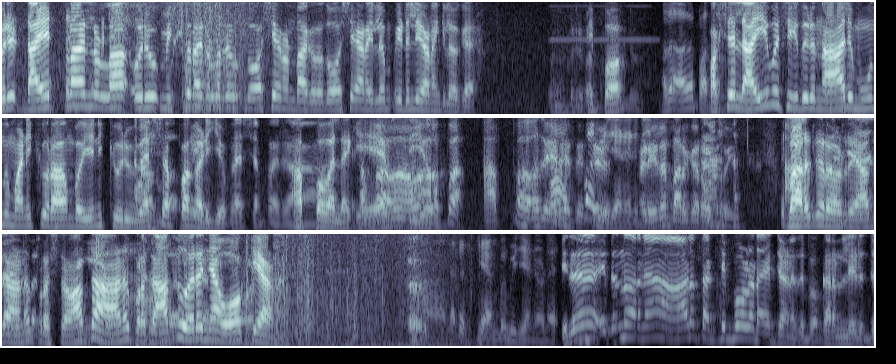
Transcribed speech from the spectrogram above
ഒരു ഡയറ്റ് പ്ലാനിലുള്ള ഒരു മിക്സർ ആയിട്ടുള്ള ഒരു ദോശയാണ് ഉണ്ടാക്കുന്നത്. ദോശയാണെങ്കിലും ഇഡലി ആണെങ്കിലും ഒക്കെ ഇപ്പൊ പക്ഷെ ലൈവ് ചെയ്തൊരു നാല് മൂന്ന് മണിക്കൂർ ആകുമ്പോ എനിക്കൊരു വിശപ്പം കടിക്കും അപ്പൊ വല്ല കെ അപ്പ- എഫ് സിയോ? ബർഗർ ഓർഡർ അതാണ് പ്രശ്നം. അതാണ് പ്രശ്നം. അതുവരെ ഞാൻ ഓക്കെ ആണ് ഇത് ഇതെന്ന് പറഞ്ഞാൽ ആൾ തട്ടിപ്പുള്ള ഡയറ്റ് ആണ് ഇതിപ്പോ കറന്റ് ഡെഡ്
